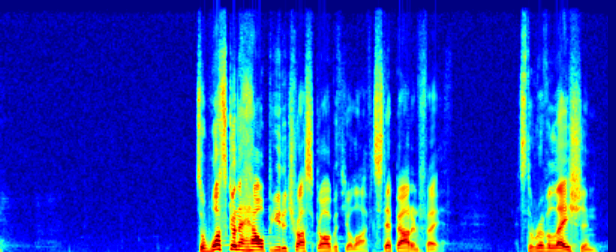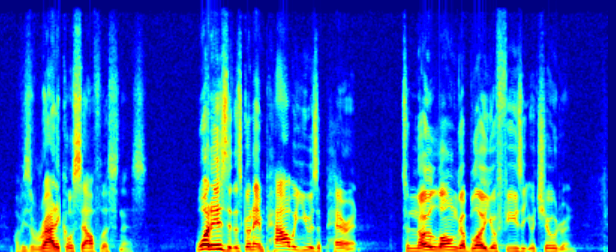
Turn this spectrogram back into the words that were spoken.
So, what's going to help you to trust God with your life? Step out in faith. It's the revelation of his radical selflessness. What is it that's going to empower you as a parent to no longer blow your fuse at your children?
